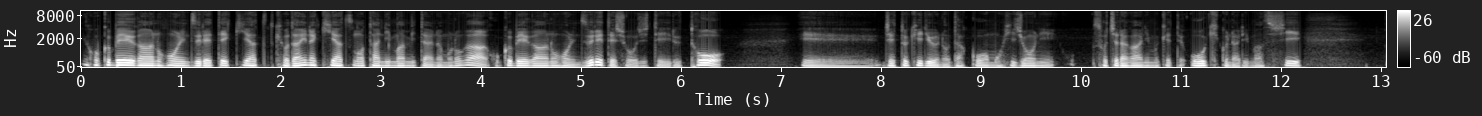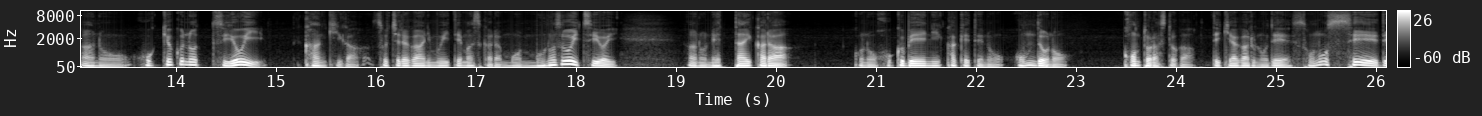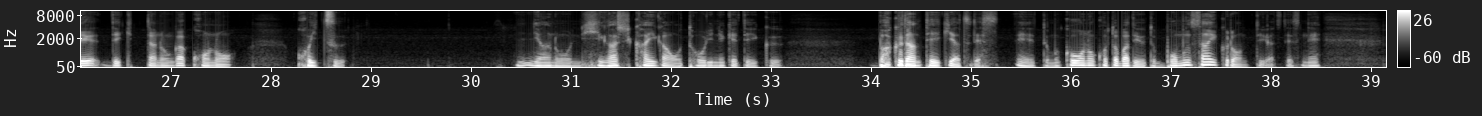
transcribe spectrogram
北米側の方にずれて気圧巨大な気圧の谷間みたいなものが北米側の方にずれて生じていると、えー、ジェット気流の蛇行も非常にそちら側に向けて大きくなりますしあの北極の強い寒気がそちら側に向いてますからもうものすごい強いあの熱帯からこの北米にかけての温度のコントラストが出来上がるのでそのせいでできたのがこのこいつにあの東海岸を通り抜けていく爆弾低気圧です。えっ、ー、と、向こうの言葉で言うと、ボムサイクロンっていうやつですね。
